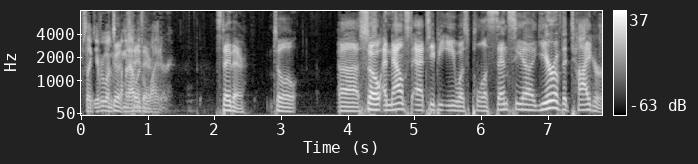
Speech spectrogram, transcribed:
It's like everyone's Good, coming out stay with there. a lighter. Stay there till. Uh, so announced at TPE was Plasencia Year of the Tiger.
